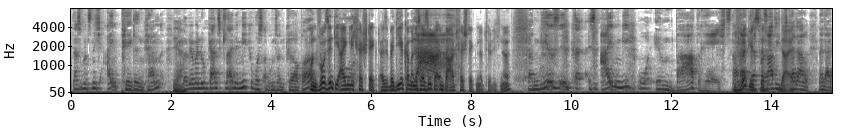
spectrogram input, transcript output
dass man es nicht einpegeln kann, Ja. weil wir haben ja nur ganz kleine Mikros an unserem Körper. Und wo sind die eigentlich versteckt? Also bei dir kann man das ja Ja. super im Bad verstecken natürlich, ne? Bei mir sind, ist ein Mikro im Bad rechts. Nein, Wirklich? Nein, das verrate ich nicht, nein. keine Ahnung. Nein, nein,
